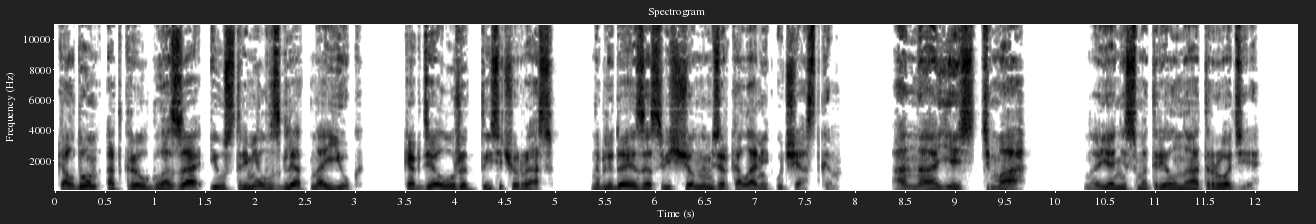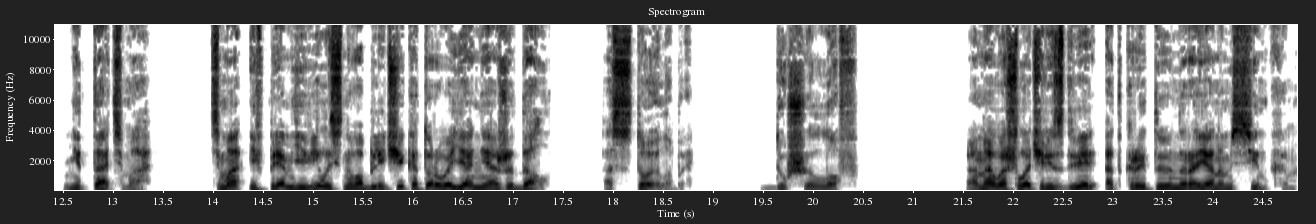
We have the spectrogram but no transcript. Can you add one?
Колдун открыл глаза и устремил взгляд на юг, как делал уже тысячу раз, наблюдая за освещенным зеркалами участком. «Она есть тьма!» Но я не смотрел на отродье, не та тьма. Тьма и впрямь явилась, но в обличии которого я не ожидал. А стоило бы. Душелов. Она вошла через дверь, открытую Нараяном Сингхом.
